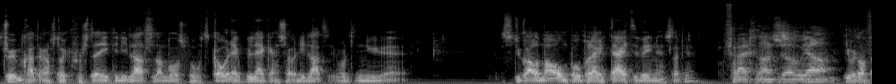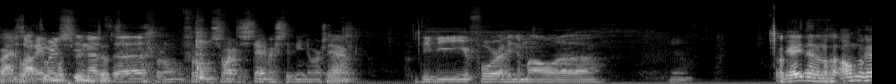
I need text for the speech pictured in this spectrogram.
Trump gaat er een stokje voor steken. Die laat ze dan los. Bijvoorbeeld Kodak Black en zo. Die laat, wordt nu... eh, het is natuurlijk allemaal om populariteit te winnen, snap je? Die Nou, Vrijgelaten. zo ja. wordt al vrijgelaten omdat vindt dat, eh, Vooral, vooral om zwarte stemmers te winnen Ja. waarschijnlijk. die, die hiervoor helemaal... eh, Oké, dan nog een andere.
